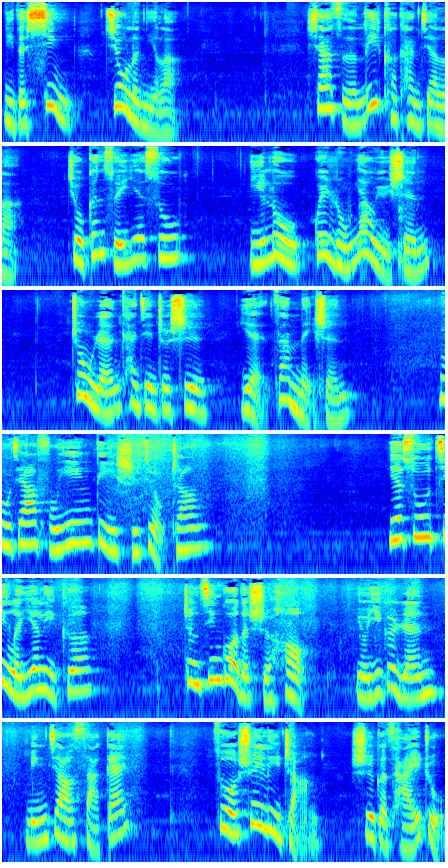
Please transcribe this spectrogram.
你的信救了你了。”瞎子立刻看见了，就跟随耶稣，一路归荣耀与神。众人看见这事，也赞美神。路加福音第十九章。耶稣进了耶利哥，正经过的时候，有一个人名叫撒该，做税吏长，是个财主。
